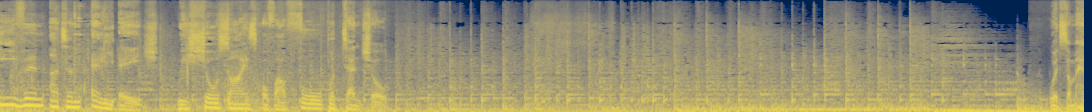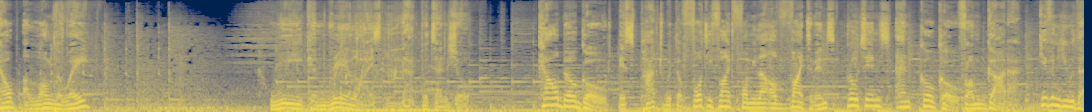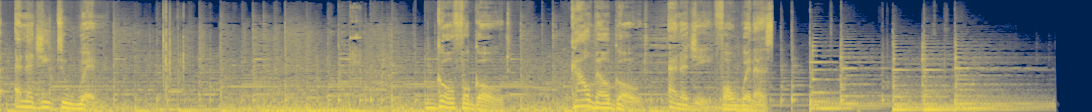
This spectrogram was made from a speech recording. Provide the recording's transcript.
Even at an early age, we show signs of our full potential. With some help along the way, we can realize that potential. Cowbell Gold is packed with the fortified formula of vitamins, proteins, and cocoa from Ghana, giving you the energy to win. Go for gold. Cowbell Gold. Energy for winners.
